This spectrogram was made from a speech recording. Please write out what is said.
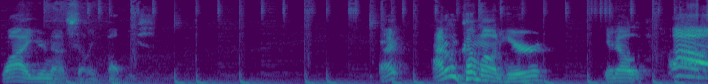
why you're not selling puppies. Right? I don't come on here, you know, ah,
